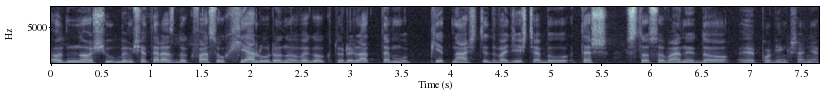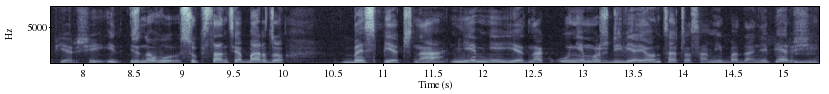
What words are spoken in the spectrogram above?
odnosiłbym się teraz do kwasu hialuronowego, który lat temu 15-20 był też stosowany do e, powiększania piersi. I, I znowu substancja bardzo bezpieczna, niemniej jednak uniemożliwiająca czasami badanie piersi.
